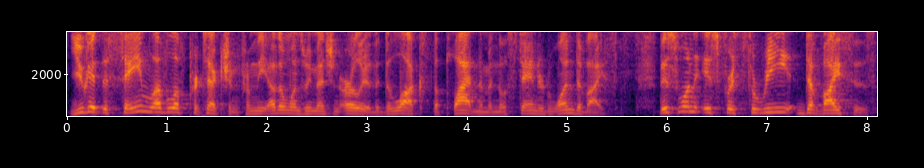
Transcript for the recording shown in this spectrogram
You get the same level of protection from the other ones we mentioned earlier, the Deluxe, the Platinum, and the standard one device. This one is for three devices.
